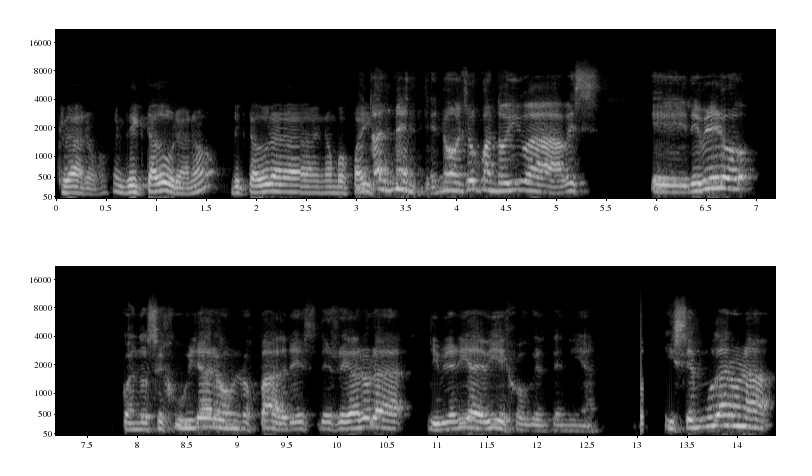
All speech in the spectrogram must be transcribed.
Claro, dictadura, ¿no? Dictadura en ambos países. Totalmente, no, yo cuando iba a veces, eh, el hebrero, cuando se jubilaron los padres, les regaló la librería de viejo que él tenía. Y se mudaron a,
